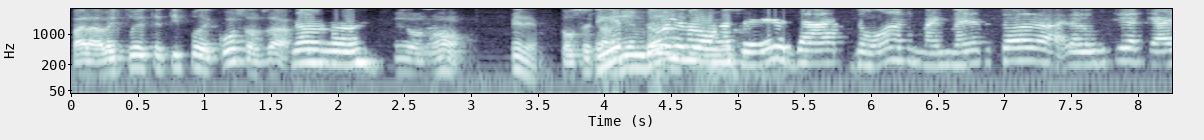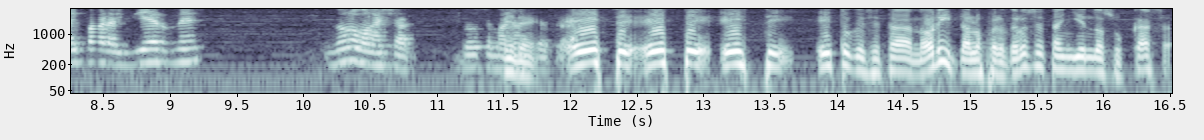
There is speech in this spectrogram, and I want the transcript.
para ver todo este tipo de cosas, o sea, no, no. pero no. Mire, entonces también no, no lo van a hacer, ya, no, imagínate toda la, logística que hay para el viernes, no lo van a echar dos semanas. Mire, este, este, este, esto que se está dando ahorita, los peloteros se están yendo a sus casas.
